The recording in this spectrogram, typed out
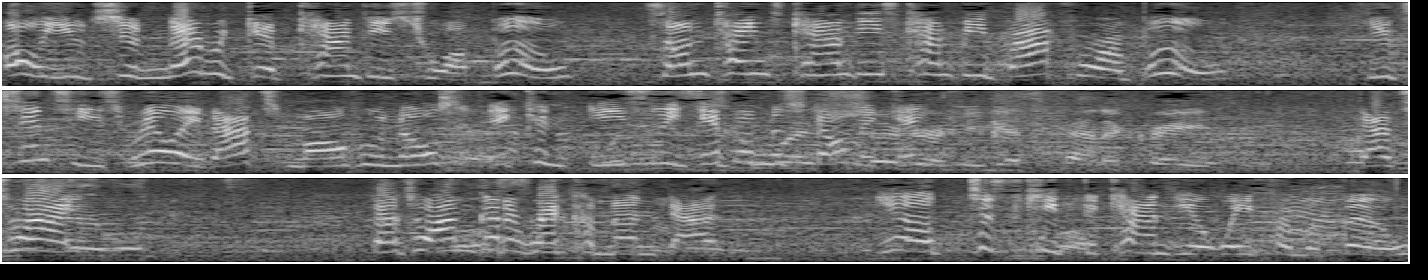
oh! You should never give candies to Abu. Sometimes candies can be bad for Abu. You, since he's really that small, who knows? It can When easily give him a stomach ache. he gets kind of crazy. That's right. Okay, well, That's why I'm gonna recommend that. You know, just keep the candy away from Abu.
